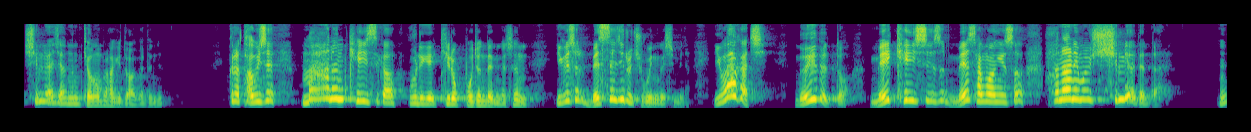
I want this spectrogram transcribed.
신뢰하지 않는 경험을 하기도 하거든요. 그러나 다윗의 많은 케이스가 우리에게 기록 보존된 것은 이것을 메시지로 주고 있는 것입니다. 이와 같이 너희들도 매 케이스에서 매 상황에서 하나님을 신뢰해야 된다. 응?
